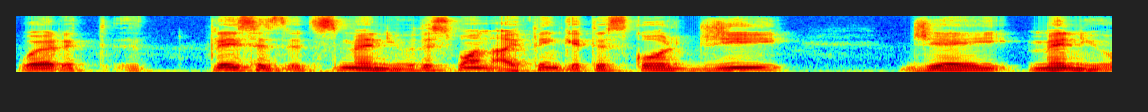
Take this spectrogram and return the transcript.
where it, it places its menu this one i think it is called gj menu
